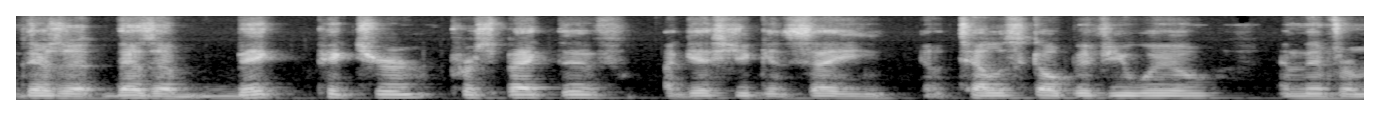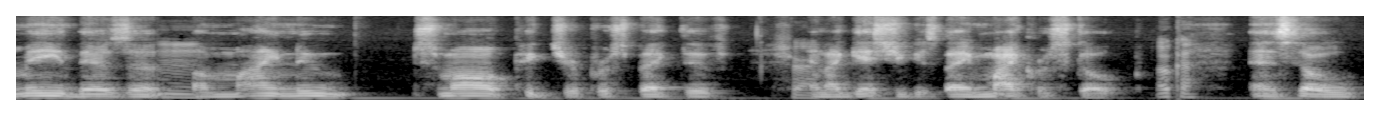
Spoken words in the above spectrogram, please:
there's a there's a big picture perspective. I guess you can say you know, telescope, if you will and then for me, there's a, mm. a minute, small picture perspective. Sure. And I guess you could say microscope. Okay. And so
